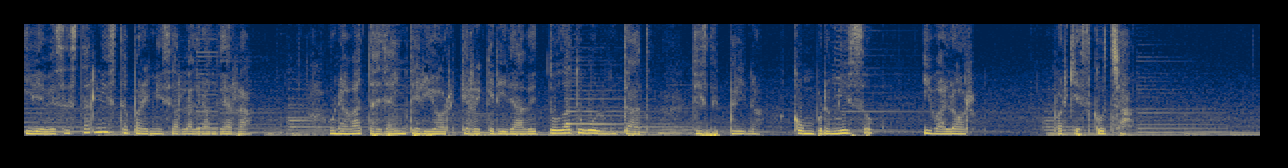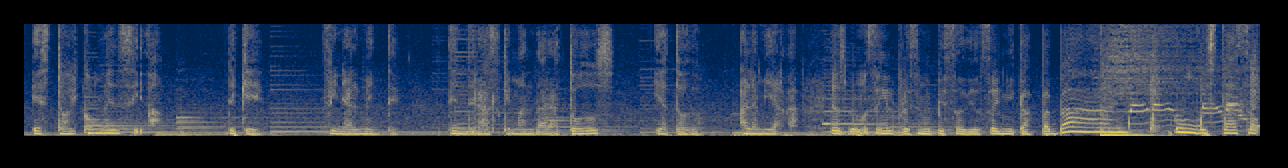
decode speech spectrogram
Y debes estar lista para iniciar la gran guerra, una batalla interior que requerirá de toda tu voluntad, disciplina, compromiso y valor. Porque escucha, estoy convencida de que finalmente tendrás que mandar a todos y a todo a la mierda. Nos vemos en el próximo episodio. Soy Nika. Bye bye. Un gustazo,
